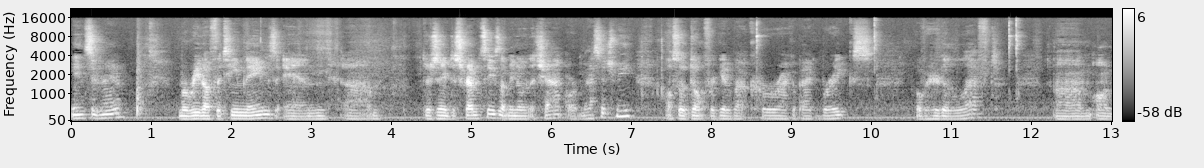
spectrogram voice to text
Instagram. I'm gonna read off the team names, and um, if there's any discrepancies, let me know in the chat or message me. Also, don't forget about Krackapack breaks over here to the left um, on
